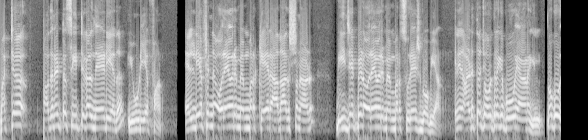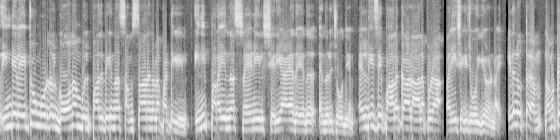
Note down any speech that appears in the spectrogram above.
മറ്റ് പതിനെട്ട് സീറ്റുകൾ നേടിയത് യു ഡി എഫ് ആണ്. എൽ ഡി എഫിന്റെ ഒരേ ഒരു മെമ്പർ കെ രാധാകൃഷ്ണനാണ്. ബി ജെ പിയുടെ ഒരേ ഒരു മെമ്പർ സുരേഷ് ഗോപിയാണ്. ഇനി അടുത്ത ചോദ്യത്തിലേക്ക് പോവുകയാണെങ്കിൽ നോക്കൂ ഇന്ത്യയിൽ ഏറ്റവും കൂടുതൽ ഗോതമ്പ് ഉൽപ്പാദിപ്പിക്കുന്ന സംസ്ഥാനങ്ങളുടെ പട്ടികയിൽ ഇനി പറയുന്ന ശ്രേണിയിൽ ശരിയായത് ഏത് എന്നൊരു ചോദ്യം L D C Palakkad Alappuzha പരീക്ഷയ്ക്ക് ചോദിക്കുകയുണ്ടായി. ഇതിന് ഉത്തരം നമുക്ക്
